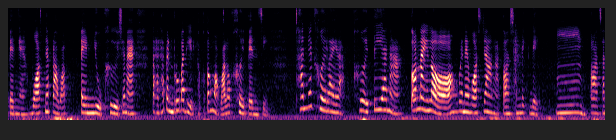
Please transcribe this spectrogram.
เป็นไง was เนี่ยแปลว่าเป็นอยู่คือใช่ไหม แต่ถ้าเป็นรูปอดีตเราก็ต้องบอกว่าเราเคยเป็นสิ ฉันเนี่ยเคยอะไรล่ะ เคยเตี้ยนะ ตอนไหนหรอ when I was young อะตอนฉันเด็กๆ อืม ตอนฉัน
